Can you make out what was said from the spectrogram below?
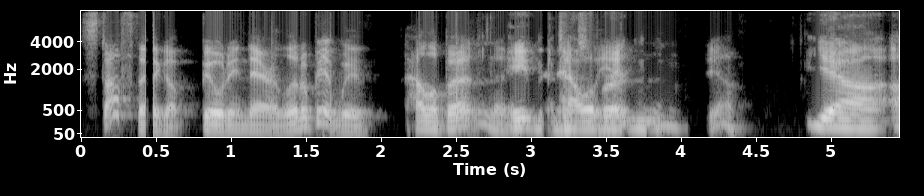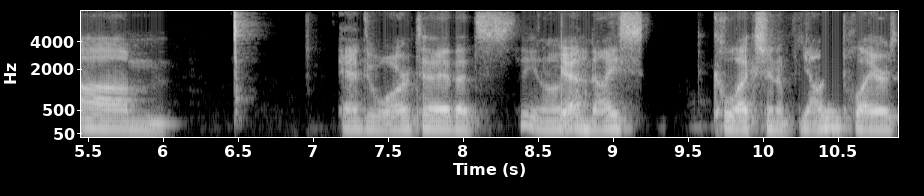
stuff they got built in there a little bit with Halliburton and Ayton Halliburton. Yeah. Yeah. Um, and Duarte, that's, you know, yeah. a nice collection of young players.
